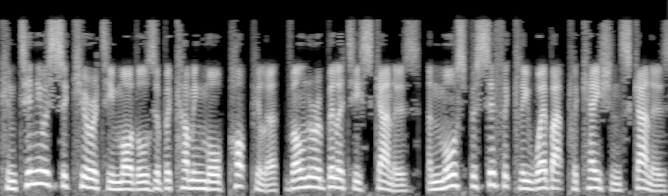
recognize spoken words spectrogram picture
continuous security models are becoming more popular. Vulnerability scanners, and more specifically web application scanners,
